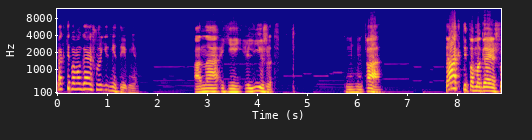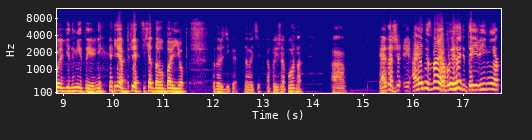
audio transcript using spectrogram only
Как ты помогаешь Ольге Дмитриевне? Она ей лижет. Угу. А. Так ты помогаешь Ольге Дмитриевне? я, блядь, я долбоеб. Подожди-ка, давайте, а поезжай поздно. А. Это же... А я не знаю, вырезать это или нет.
